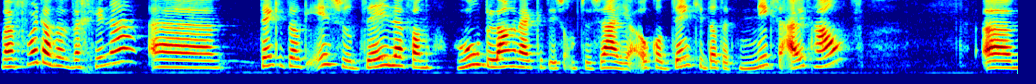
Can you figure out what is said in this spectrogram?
Maar voordat we beginnen, uh, denk ik dat ik eerst wil delen van hoe belangrijk het is om te zaaien. Ook al denk je dat het niks uithaalt. Ehm,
